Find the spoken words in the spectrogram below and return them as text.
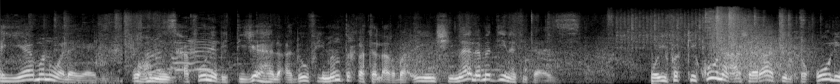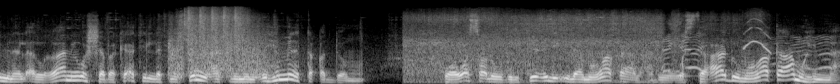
أيام وليالي وهم يزحفون باتجاه العدو في منطقة الأربعين شمال مدينة تعز. ويفككون عشرات الحقول من الألغام والشبكات التي صنعت لمنعهم من التقدم. ووصلوا بالفعل إلى مواقع العدو واستعادوا مواقع مهمة.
